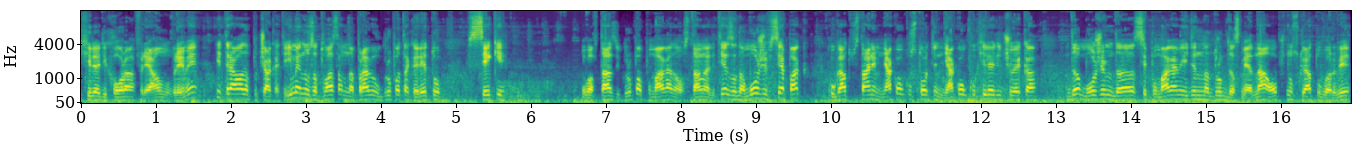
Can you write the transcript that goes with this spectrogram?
хиляди хора в реално време и трябва да почакате. Именно за това съм направил групата, където всеки в тази група помага на останалите, за да може все пак, когато станем няколко стотин, няколко хиляди човека, да можем да си помагаме един на друг, да сме една общност, която върви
